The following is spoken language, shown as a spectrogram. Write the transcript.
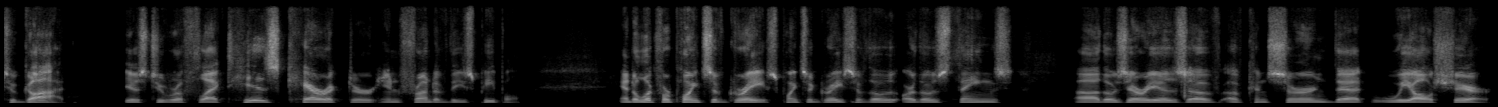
to God is to reflect his character in front of these people and to look for points of grace. Points of grace of those are those things, uh, those areas of, of concern that we all share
